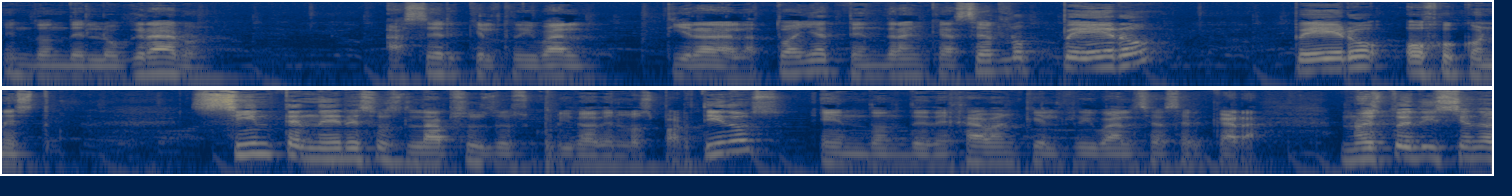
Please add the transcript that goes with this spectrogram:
en donde lograron hacer que el rival tirara la toalla, tendrán que hacerlo, pero, pero, ojo con esto, sin tener esos lapsos de oscuridad en los partidos, en donde dejaban que el rival se acercara. No estoy diciendo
